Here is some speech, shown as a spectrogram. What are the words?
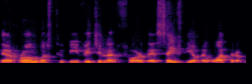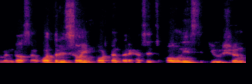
their role was to be vigilant for the safety of the water of Mendoza. Water is so important that it has its own institution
